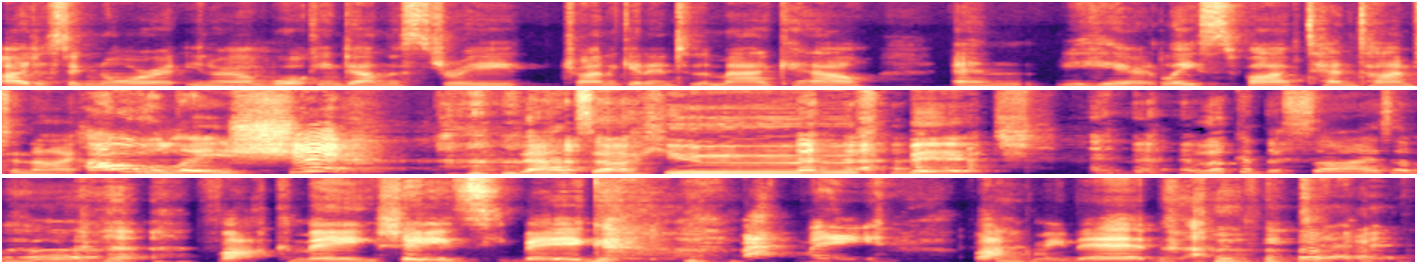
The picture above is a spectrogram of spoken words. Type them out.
I just ignore it. You know, I'm Mm. walking down the street trying to get into the Mad Cow, and you hear at least five, ten times a night. Holy shit! That's a huge bitch. Look at the size of her. Fuck me, she's big. Fuck me. Fuck me dead. Fuck me dead.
